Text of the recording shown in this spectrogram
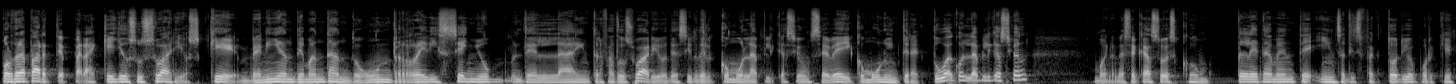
Por otra parte, para aquellos usuarios que venían demandando un rediseño de la interfaz de usuario, es decir, del cómo la aplicación se ve y cómo uno interactúa con la aplicación, bueno, en ese caso es completamente insatisfactorio porque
